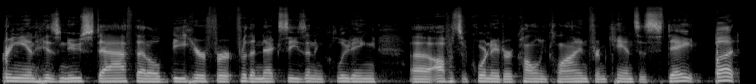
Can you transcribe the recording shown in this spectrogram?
bringing in his new staff that'll be here for for the next season, including uh, offensive coordinator Collin Klein from Kansas State. But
